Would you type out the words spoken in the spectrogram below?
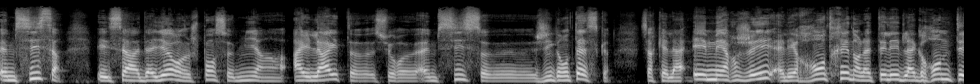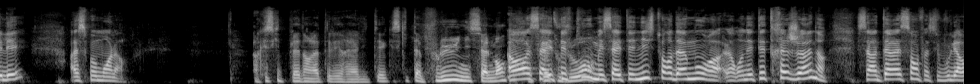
M6. Et ça a d'ailleurs, je pense, mis un highlight euh, sur euh, M6 gigantesque. C'est-à-dire qu'elle a émergé, elle est rentrée dans la télé de la grande télé à ce moment-là. Alors, qu'est-ce qui te plaît dans la télé-réalité? Qu'est-ce qui t'a plu initialement? Oh, ça a été tout, mais ça a été une histoire d'amour. Alors, on était très jeunes. C'est intéressant. Enfin, si vous voulez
